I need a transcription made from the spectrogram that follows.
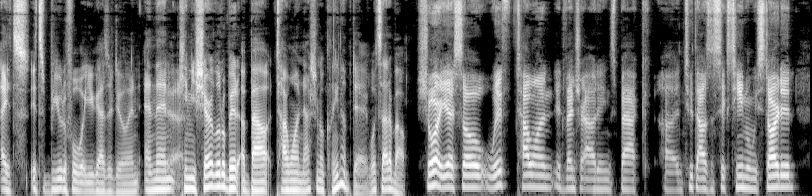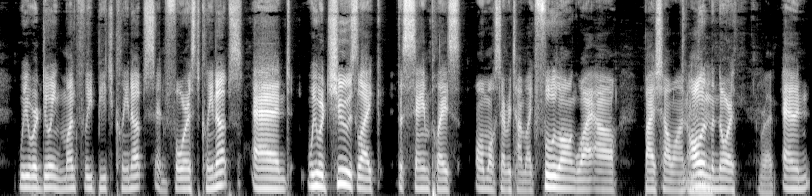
I- it's, it's beautiful what you guys are doing. And then, Yeah. can you share a little bit about Taiwan National Cleanup Day? What's that about? Sure, yeah. So with Taiwan Adventure Outings back uh, in 2016, when we started, we were doing monthly beach cleanups and forest cleanups, and we would choose like the same place almost every time, like Fulong, Waiao, Baishawan, all in Mhm. the north. Right. And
